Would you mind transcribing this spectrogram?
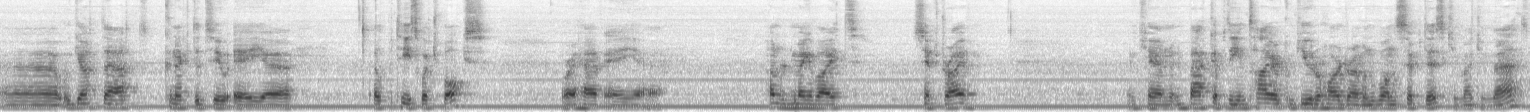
Uh, we got that connected to a uh, LPT switch box where I have a uh, 100 megabyte zip drive. We can back up the entire computer hard drive on one zip disk, imagine that.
